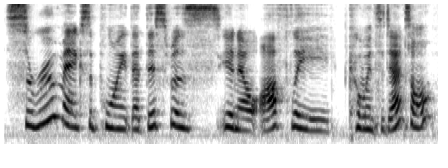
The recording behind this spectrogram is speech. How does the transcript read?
Saru makes a point that this was, you know, awfully coincidental.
